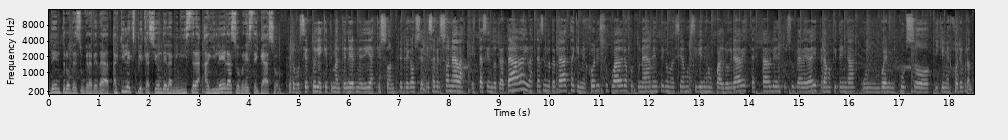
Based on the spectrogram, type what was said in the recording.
dentro de su gravedad. Aquí la explicación de la ministra Aguilera sobre este caso. Pero por cierto hay que mantener medidas que son de precaución. Esa persona está siendo tratada y va a estar siendo tratada hasta que mejore su cuadro. Afortunadamente, como decíamos, si bien es un cuadro grave, está estable dentro de su gravedad y esperamos que tenga un buen curso y que mejore pronto.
